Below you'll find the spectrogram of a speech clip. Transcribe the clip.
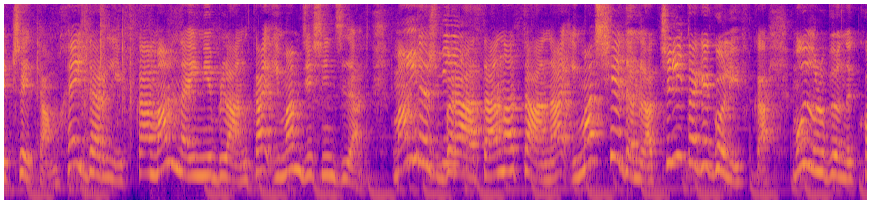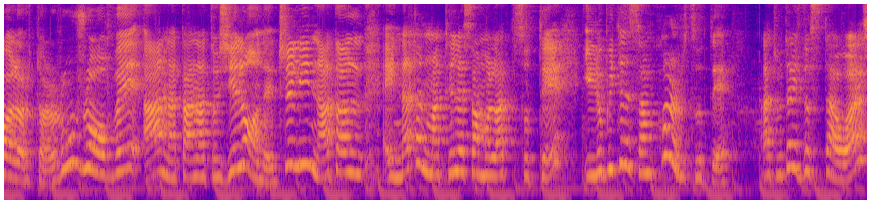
y, czytam. Hej Darliwka, mam na imię Blanka i mam 10 lat. Mam też list. brata Natana i ma 7 lat, czyli tak jak Oliwka. Mój ulubiony kolor to różowy, a Natana to zielony, czyli Natan, ej, Natan ma tyle samo lat co ty i lubi ten sam kolor co ty. A tutaj dostałaś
